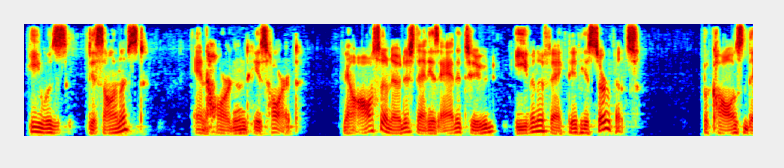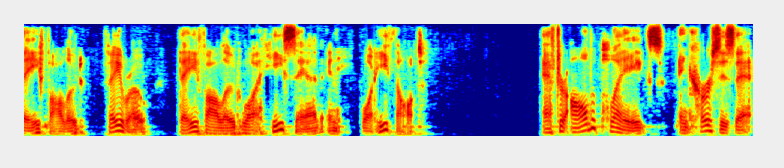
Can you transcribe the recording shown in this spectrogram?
He was dishonest and hardened his heart. Now also notice that his attitude even affected his servants because they followed Pharaoh, they followed what he said and what he thought. After all the plagues and curses that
